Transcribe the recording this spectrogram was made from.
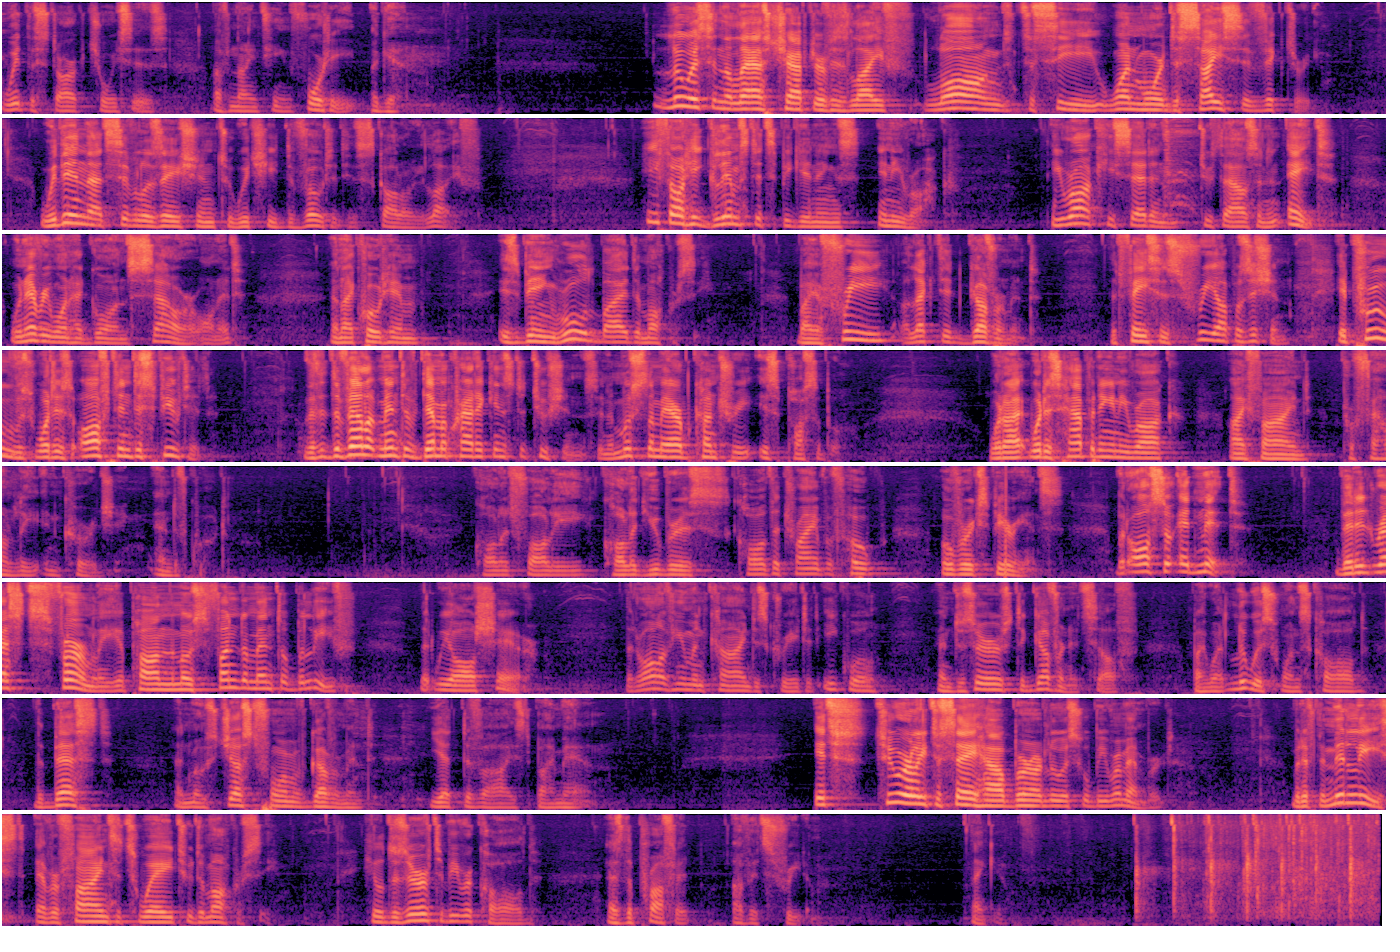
with the stark choices of 1940 again. Lewis, in the last chapter of his life, longed to see one more decisive victory within that civilization to which he devoted his scholarly life. He thought he glimpsed its beginnings in Iraq. Iraq, he said in 2008, when everyone had gone sour on it, and I quote him, is being ruled by a democracy, by a free elected government that faces free opposition. It proves what is often disputed that the development of democratic institutions in a Muslim Arab country is possible. What, I, what is happening in Iraq, I find profoundly encouraging. End of quote. Call it folly, call it hubris, call it the triumph of hope over experience. But also admit that it rests firmly upon the most fundamental belief that we all share that all of humankind is created equal and deserves to govern itself by what Lewis once called the best and most just form of government yet devised by man. It's too early to say how Bernard Lewis will be remembered, but if the Middle East ever finds its way to democracy, he'll deserve to be recalled as the prophet of its freedom. Thank you.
